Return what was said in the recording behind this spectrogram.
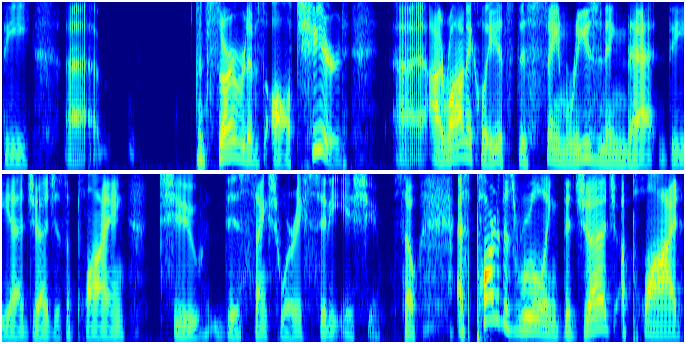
the uh, conservatives all cheered uh, ironically, it's this same reasoning that the uh, judge is applying to this sanctuary city issue. So, as part of his ruling, the judge applied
